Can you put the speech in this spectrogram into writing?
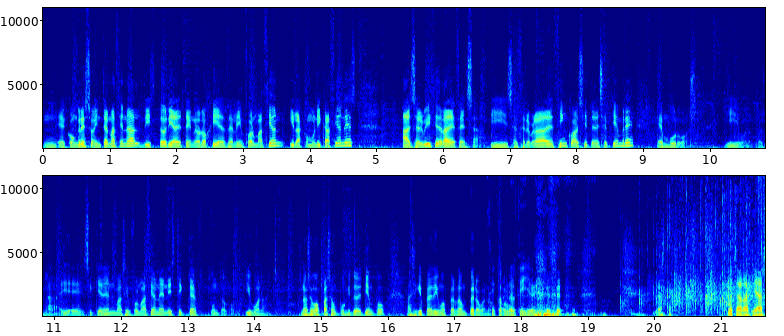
mm, el Congreso Internacional de Historia de Tecnologías de la Información y las Comunicaciones al servicio de la defensa y se celebrará del 5 al 7 de septiembre en Burgos. Y bueno, pues nada, eh, si quieren más información en isticdev.com. Y bueno, nos hemos pasado un poquito de tiempo, así que pedimos perdón, pero bueno. Cinco minutillos. ya está. Muchas gracias.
